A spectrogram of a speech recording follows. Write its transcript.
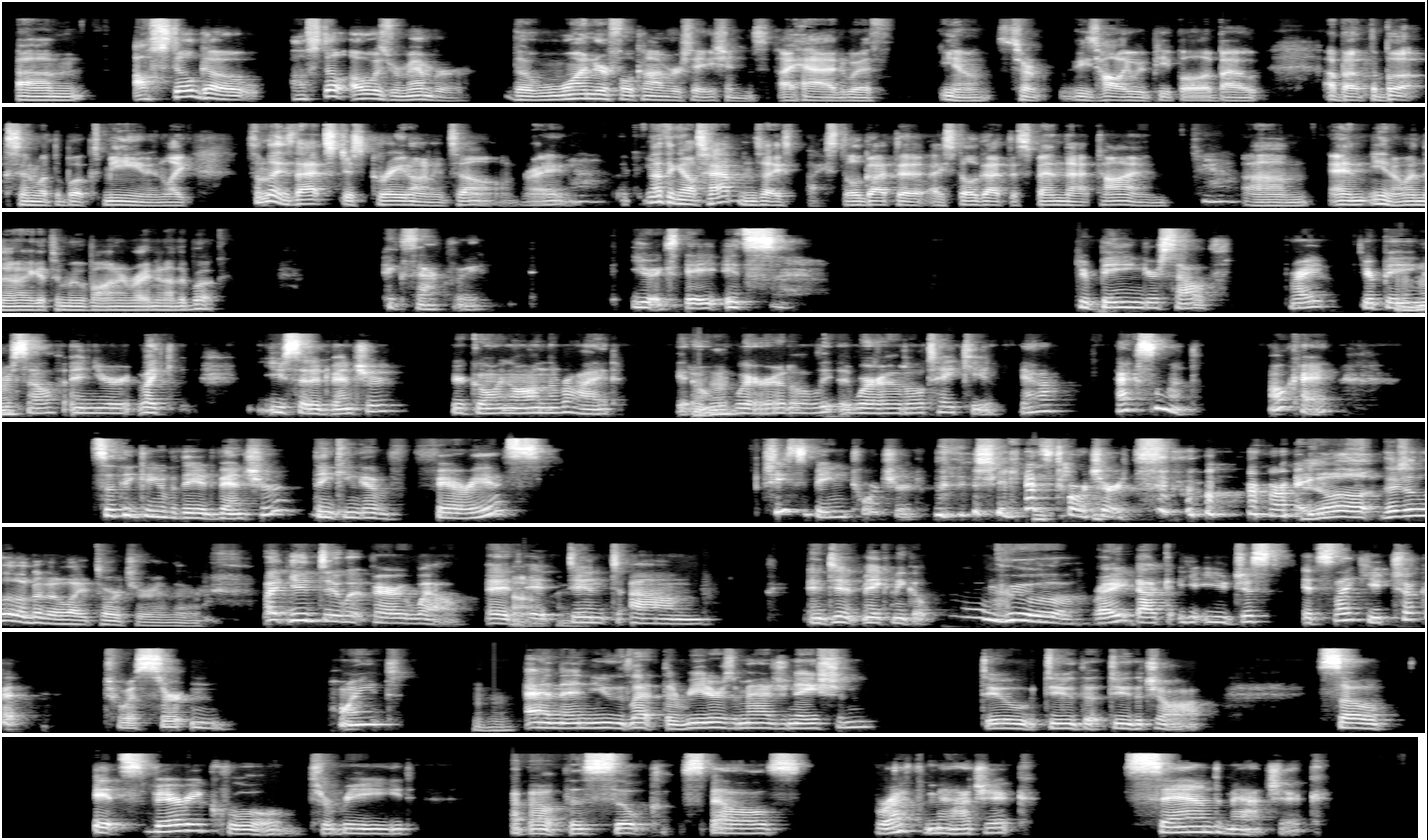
um, I'll still go I'll still always remember the wonderful conversations I had with you know sort of these Hollywood people about about the books and what the books mean and like sometimes that's just great on its own right? Yeah. if nothing else happens I, I still got to i still got to spend that time yeah. um and you know and then i get to move on and write another book. Exactly. You're it's you're being yourself right? You're being mm-hmm. yourself and you're like you said adventure you're going on the ride. You know mm-hmm. where it'll where it'll take you. Yeah. Excellent. Okay so thinking of the adventure thinking of Ferius. She's being tortured. She gets tortured. Right. There's a, little, there's a little bit of light torture in there. But you do it very well. It, oh, it didn't um it didn't make me go right? Like you just it's like you took it to a certain point, mm-hmm. and then you let the reader's imagination do do the do the job. So it's very cool to read about the silk spells breath magic sand magic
